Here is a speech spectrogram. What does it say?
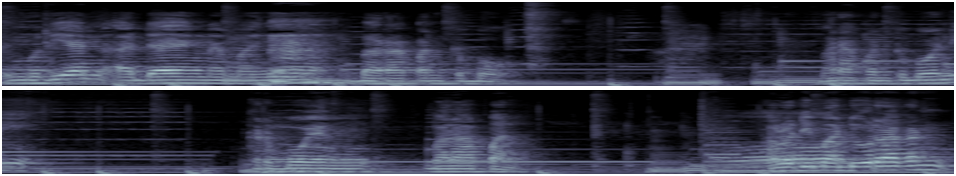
Kemudian ada yang namanya barapan kebo. Barapan kebo ini kerbau yang balapan. Oh, Kalau di Madura kan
